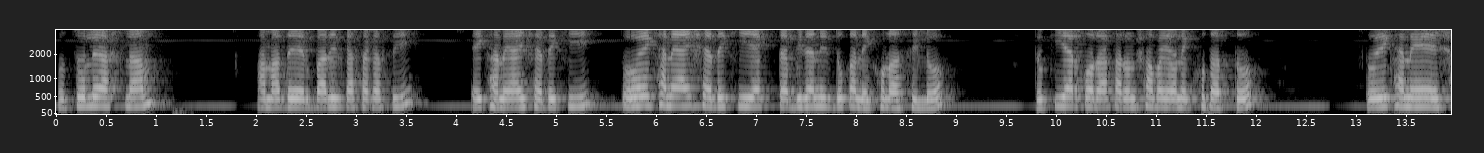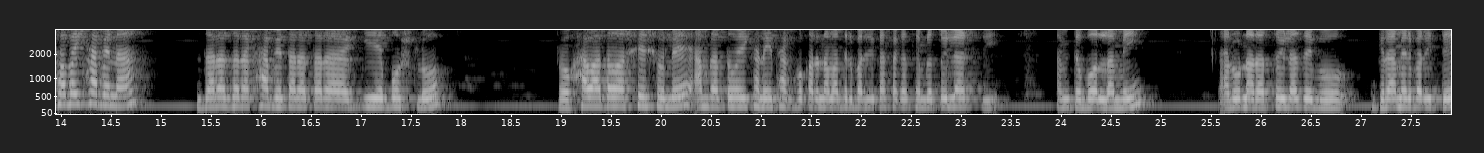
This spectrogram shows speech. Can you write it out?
তো চলে আসলাম আমাদের বাড়ির কাছাকাছি। এখানে আয়সা দেখি, তো এখানে আয়সা দেখি একটা বিরিয়ানির দোকানে খোলা ছিল। তো কি আর করা, কারণ সবাই অনেক ক্ষুধার্ত। তো এখানে সবাই খাবে না, যারা যারা খাবে তারা তারা গিয়ে বসল। তো খাওয়া দাওয়া শেষ হলে আমরা তো এখানেই থাকব, কারণ আমাদের বাড়ির কাছাকাছি আমরা চলে আসছি। আমি তো বললামই, আর ওনারা চলে যাব গ্রামের বাড়িতে।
